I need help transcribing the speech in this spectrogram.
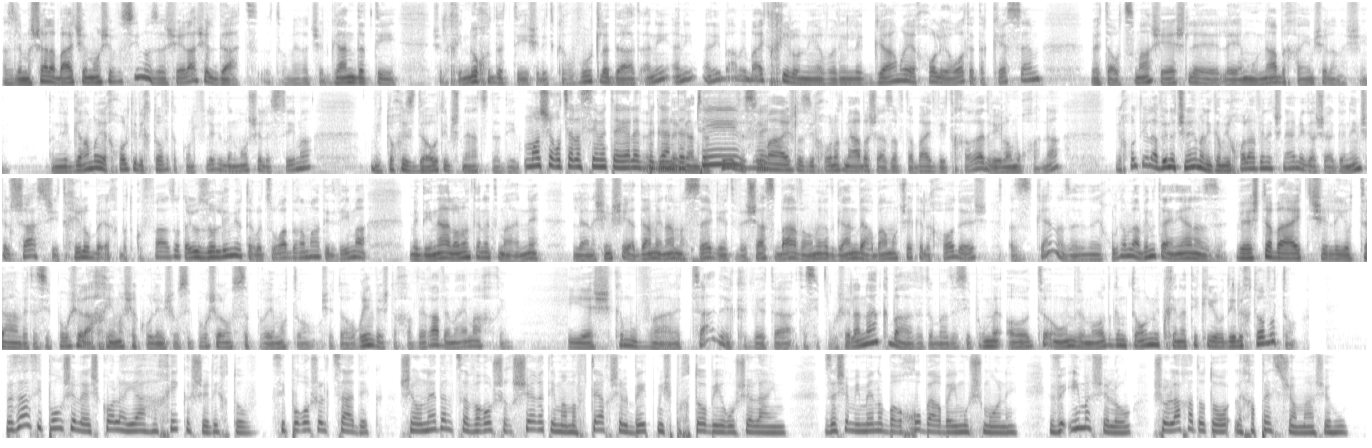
אז למשל הבית של משה וסימה זה שאלה של דת, זאת אומרת של גן דתי, של חינוך דתי, של התקרבות לדת. אני, אני, אני בא מבית חילוני, אבל אני לגמרי יכול לראות את הקסם ואת העוצמה שיש לאמונה בחיים של אנשים. אני לגמרי יכולתי לכתוב את הקונפליקט בין משה לסימה. מתוך הזדהות עם שני הצדדים. משה רוצה לשים את הילד בגן דתי. בגן דתי, וסימה ו... יש לה זיכרונות מאבא שעזב את הבית והתחרט והיא לא מוכנה. יכולתי להבין את שניהם, אני גם יכול להבין את שניהם בגלל שהגנים של ש"ס שהתחילו בערך בתקופה הזאת היו זולים יותר בצורה דרמטית, ואם המדינה לא נותנת מענה לאנשים שידם אינה משגת, וש"ס באה ואומרת גן ב-400 שקל לחודש, אז כן, אז אני יכול גם להבין את העניין הזה. ויש את הבית של יותם ואת הסיפור של האחים השכולים, שהוא סיפור שלא מספרים אותו, יש את ההורים ויש את החברה ומה הם האחים. יש כמובן את צדק ואת ה, את הסיפור של הנכבה, זאת אומרת, זה סיפור מאוד טעון ומאוד גם טעון מבחינתי כיהודי לכתוב אותו. וזה הסיפור שלאשכול היה הכי קשה לכתוב. סיפורו של צדק, שעונד על צווארו שרשרת עם המפתח של בית משפחתו בירושלים, זה שממנו ברחו ב-48, ואימא שלו שולחת אותו לחפש שם משהו.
